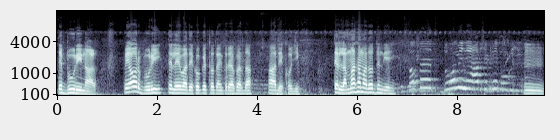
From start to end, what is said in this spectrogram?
ਤੇ ਬੂਰੀ ਨਾਲ। ਪਿਓਰ ਬੂਰੀ ਤੇ ਲੇਵਾ ਦੇਖੋ ਕਿੱਥੋਂ ਤਾਈਂ ਤੁਰਿਆ ਫਿਰਦਾ ਆ ਦੇਖੋ ਜੀ। ਤੇ ਲੰਮਾ ਸਮਾਂ ਦੁੱਧ ਦਿੰਦੀ ਹੈ ਜੀ। ਦੁੱਧ 2 ਮਹੀਨੇ ਆਪ ਛੱਡਣੀ ਪਊਗੀ ਜੀ। ਹੂੰ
